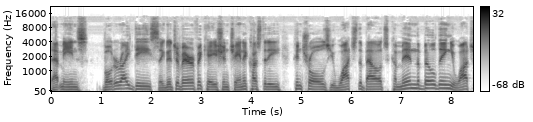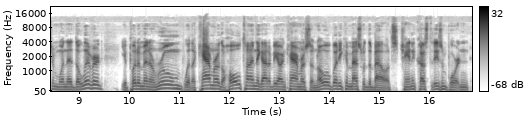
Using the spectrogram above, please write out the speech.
That means voter ID, signature verification, chain of custody controls. You watch the ballots come in the building. You watch them when they're delivered. You put them in a room with a camera the whole time. They got to be on camera so nobody can mess with the ballots. Chain of custody is important.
